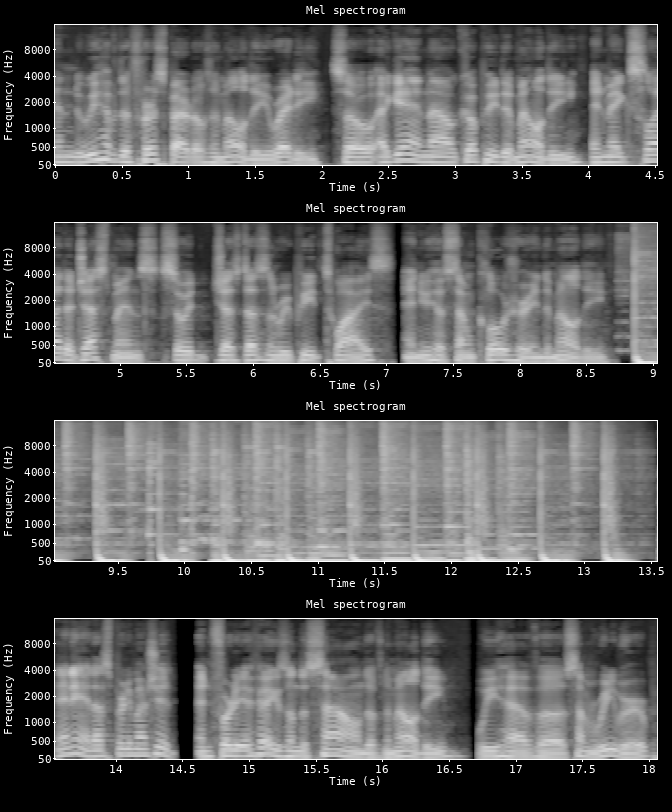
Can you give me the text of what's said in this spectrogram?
And we have the first part of the melody ready. So again, now copy the melody and make slight adjustments so it just doesn't repeat twice and you have some closure in the melody. And yeah, that's pretty much it. And for the effects on the sound of the melody, we have uh, some reverb,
